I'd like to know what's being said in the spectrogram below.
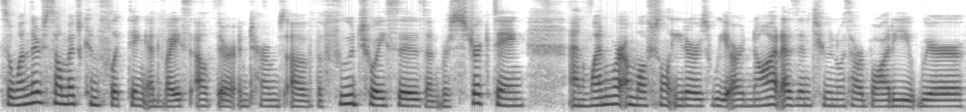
So when there's so much conflicting advice out there in terms of the food choices and restricting, and when we're emotional eaters, we are not as in tune with our body. We're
